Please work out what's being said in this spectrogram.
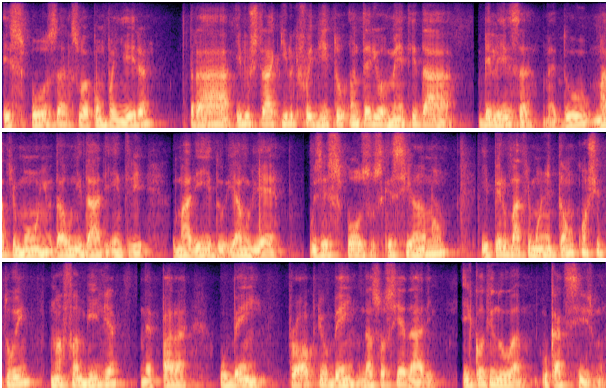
esposa, sua companheira, para ilustrar aquilo que foi dito anteriormente da beleza né, do matrimônio, da unidade entre o marido e a mulher, os esposos que se amam e pelo matrimônio então constituem uma família né, para o bem próprio, o bem da sociedade. E continua o catecismo.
